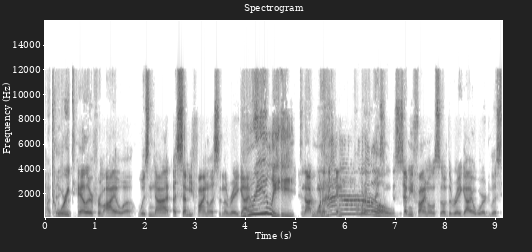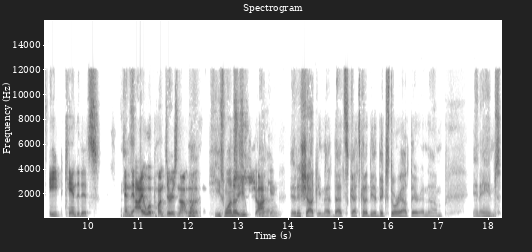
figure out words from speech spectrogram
Hot take Tory alert. Taylor from Iowa was not a semifinalist in the Ray Guy. Award. Really? He's not one of the and for whatever reason, the semifinals of the Ray Guy Award list eight candidates, and the Iowa punter is not one of them. He's one of he, shocking. yeah, it is shocking. That that's that's got to be a big story out there in um in Ames.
